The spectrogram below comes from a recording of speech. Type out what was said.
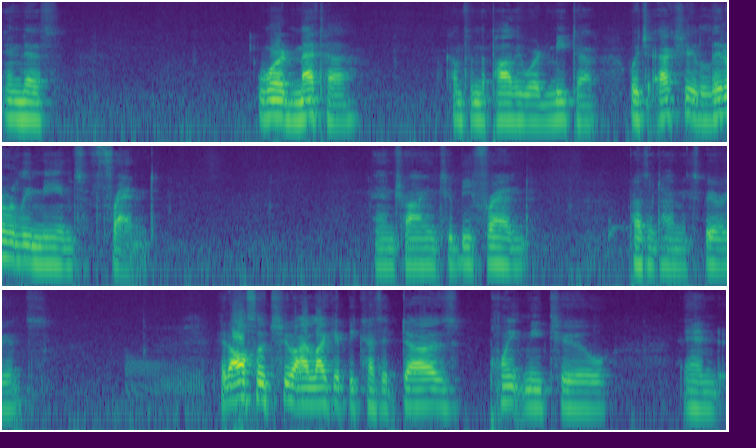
in this word metta comes from the Pali word mitta, which actually literally means friend. And trying to befriend present time experience. It also, too, I like it because it does point me to and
